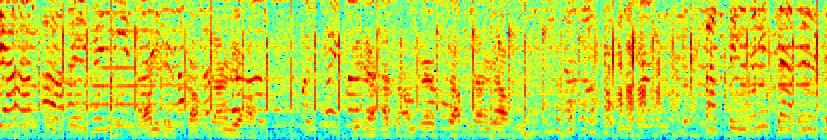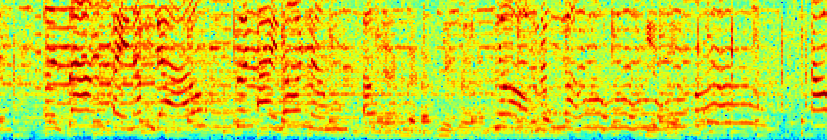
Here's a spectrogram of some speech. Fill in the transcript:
ได้ให้มีหมอนี่ซับอย่างเดียวคนเคยมานี่ยังอาจารย์แค่ซับอย่างเดียวปากสิ่งไหนสะอื่นเอิ นสร้างไปน้ำดาวขึ้นไอายนอนนำเขาแยงเลยนะพี่เคยนะน้องนั้นเงาพี่เกิดต้อง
